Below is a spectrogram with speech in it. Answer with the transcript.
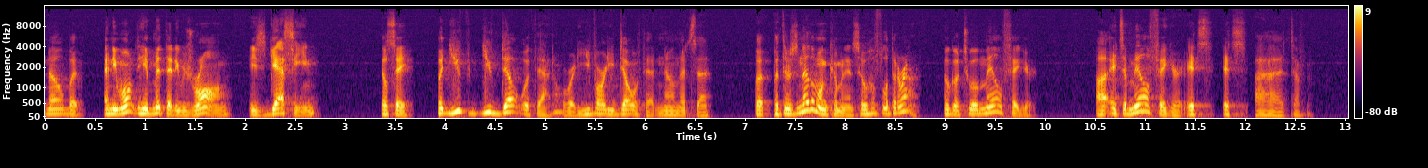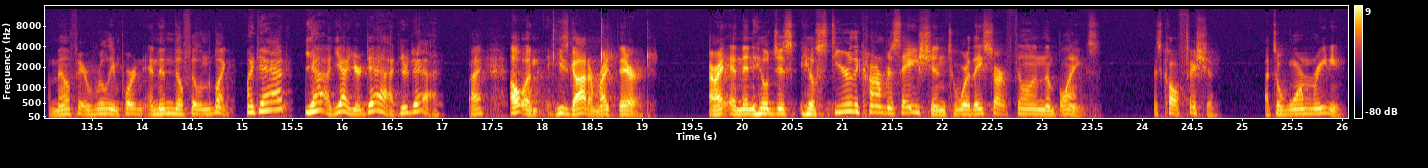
no, but and he won't admit that he was wrong. He's guessing. He'll say, but you've, you've dealt with that already. You've already dealt with that. No, that's not. But, but there's another one coming in, so he'll flip it around. He'll go to a male figure. Uh, it's a male figure. It's, it's, uh, it's, a, A male figure, really important. And then they'll fill in the blank. My dad? Yeah, yeah, your dad, your dad. Right? Oh, and he's got him right there. All right, and then he'll just he'll steer the conversation to where they start filling in the blanks. It's called fishing. That's a warm reading.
